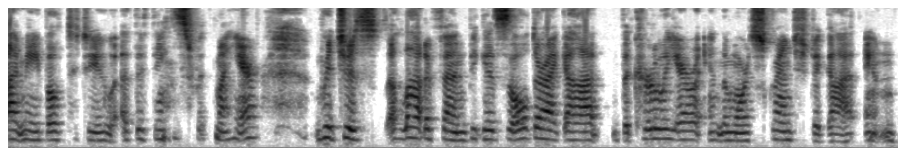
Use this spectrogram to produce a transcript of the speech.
I'm able to do other things with my hair, which is a lot of fun because the older I got, the curlier and the more scrunched it got. And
